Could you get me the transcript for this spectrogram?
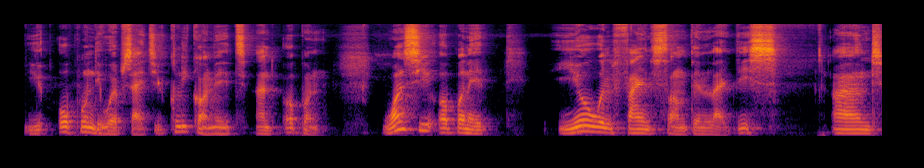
you open the website, you click on it and open. Once you open it, you will find something like this. And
